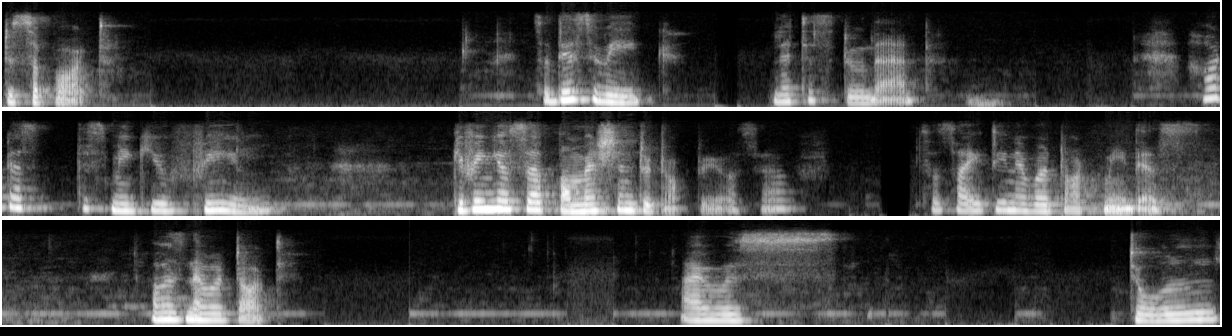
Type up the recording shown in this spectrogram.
to support. So this week, let us do that. How does this make you feel? Giving yourself permission to talk to yourself. Society never taught me this. I was never taught. I was told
